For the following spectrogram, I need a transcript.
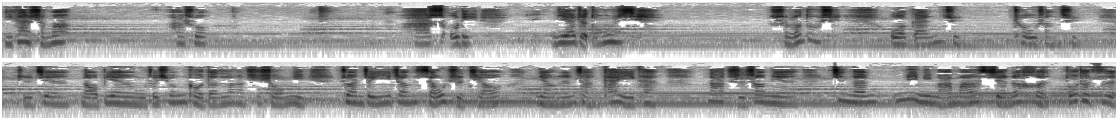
你干什么？”他说：“他手里捏着东西。”什么东西？我赶紧凑上去，只见老卞捂着胸口的那只手里攥着一张小纸条。两人展开一看，那纸上面竟然密密麻麻写了很多的字，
